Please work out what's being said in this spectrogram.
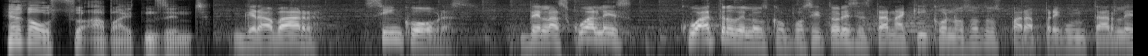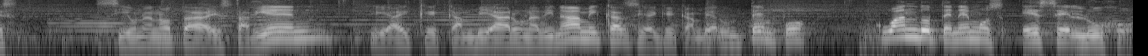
herauszuarbeiten sind. Grabar cinco obras, de las cuales cuatro de los compositores están aquí con nosotros para preguntarles si una nota está bien, si hay que cambiar una dinámica, si hay que cambiar un tempo. ¿Cuándo tenemos ese lujo?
